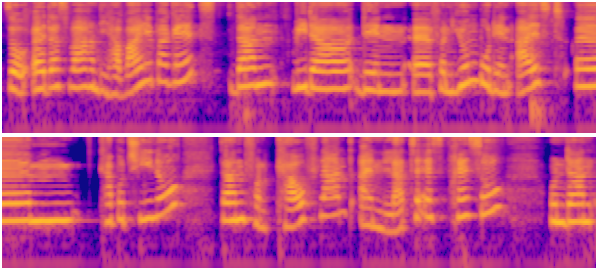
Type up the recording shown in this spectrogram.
So, äh, das waren die Hawaii-Baguettes. Dann wieder den äh, von Jumbo den Eist ähm, Cappuccino, dann von Kaufland ein Latte Espresso und dann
